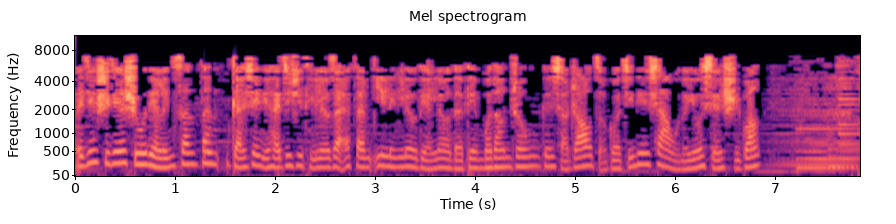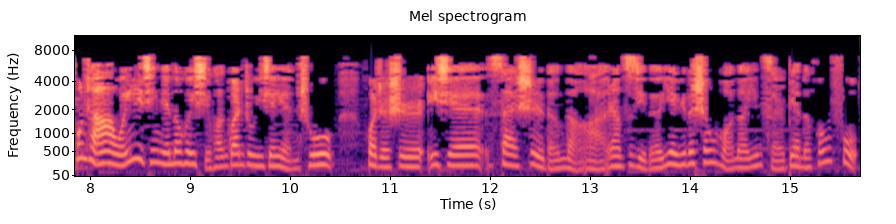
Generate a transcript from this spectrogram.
北京时间十五点零三分，感谢你还继续停留在 FM 一零六点六的电波当中，跟小昭走过今天下午的悠闲时光。通常啊，文艺青年都会喜欢关注一些演出或者是一些赛事等等啊，让自己的业余的生活呢因此而变得丰富。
